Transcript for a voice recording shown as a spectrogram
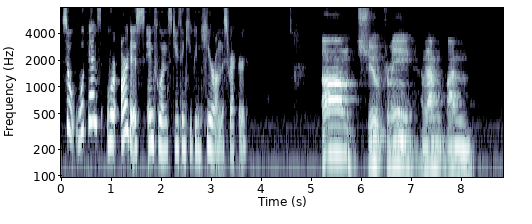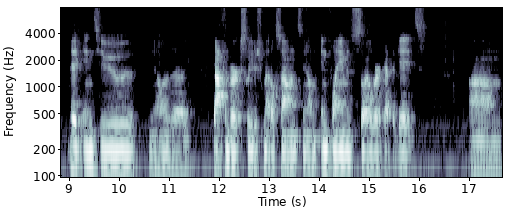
So, what bands or artists' influence do you think you can hear on this record? Um, shoot, for me, I mean, I'm I'm big into you know the Gothenburg Swedish metal sounds. You know, In Flames, Soilwork at the Gates. Um,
